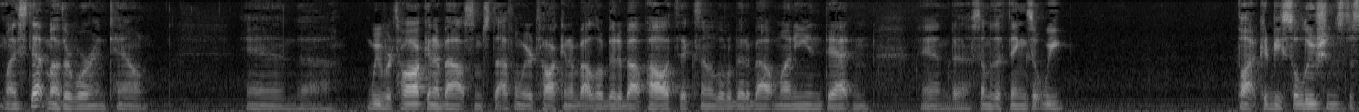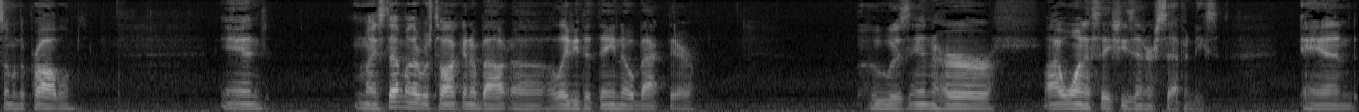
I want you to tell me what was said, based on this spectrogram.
my stepmother were in town, and uh, we were talking about some stuff, and we were talking about a little bit about politics and a little bit about money and debt and and uh, some of the things that we thought could be solutions to some of the problems. And my stepmother was talking about uh, a lady that they know back there who is in her, I want to say she's in her 70s. And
